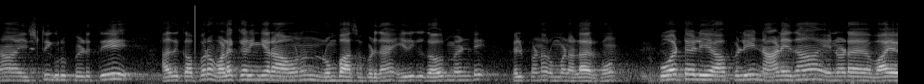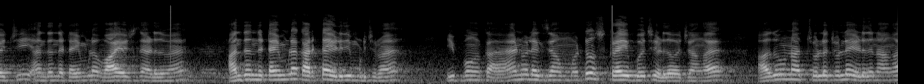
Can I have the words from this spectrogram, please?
நான் ஹிஸ்ட்ரி குரூப் எடுத்து அதுக்கப்புறம் வழக்கறிஞர் ஆகணும்னு ரொம்ப ஆசைப்படுதேன். இதுக்கு கவர்மெண்ட்டு ஹெல்ப் பண்ணால் ரொம்ப நல்லாயிருக்கும் குவார்ட்டர்லி ஆஃப்லி நானே தான் என்னோடய வாயை வச்சு அந்தந்த டைமில் வாயை வச்சு தான் எழுதுவேன். அந்தந்த டைமில் கரெக்டாக எழுதி முடிச்சிடுவேன் இப்போ ஆனுவல் எக்ஸாம் மட்டும் ஸ்க்ரைப் வச்சு எழுத வச்சாங்க. அதுவும் நான் சொல்ல சொல்ல எழுதினாங்க.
